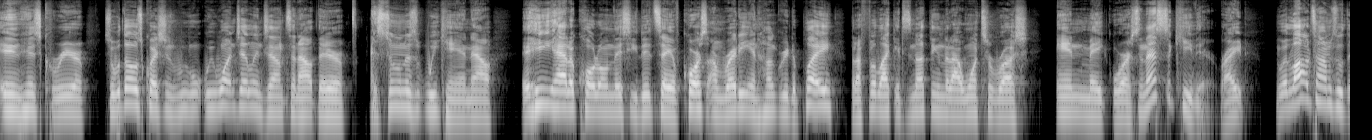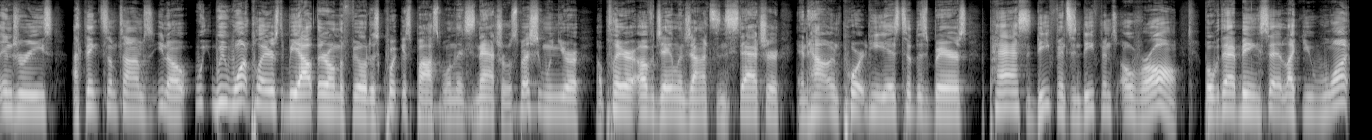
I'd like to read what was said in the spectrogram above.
in his career. So with those questions, we, we want Jaylon Johnson out there as soon as we can. Now, he had a quote on this. He did say, Of course, I'm ready and hungry to play, but I feel like it's nothing that I want to rush and make worse. And that's the key there, right? A lot of times with injuries, I think sometimes, you know, we, we want players to be out there on the field as quick as possible, and it's natural, especially when you're a player of Jaylon Johnson's stature and how important he is to this Bears pass defense and defense overall. But with that being said, like you want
